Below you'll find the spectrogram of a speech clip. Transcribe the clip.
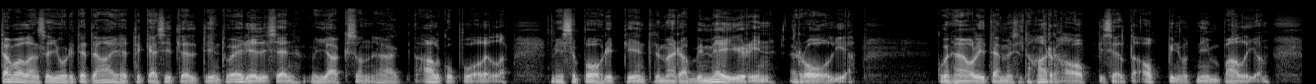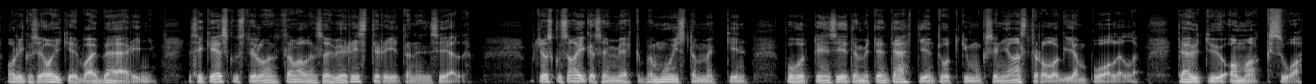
Tavallaan se juuri tätä aihetta käsiteltiin tuo edellisen jakson alkupuolella, missä pohdittiin tämän Rabbi Meirin roolia – kun hän oli tämmöiseltä harhaoppiselta oppinut niin paljon. Oliko se oikein vai väärin? Ja se keskustelu on tavallaan se hyvin ristiriitainen siellä. Mutta joskus aikaisemmin, ehkäpä muistammekin, puhuttiin siitä, miten tähtien tutkimuksen ja astrologian puolella täytyy omaksua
